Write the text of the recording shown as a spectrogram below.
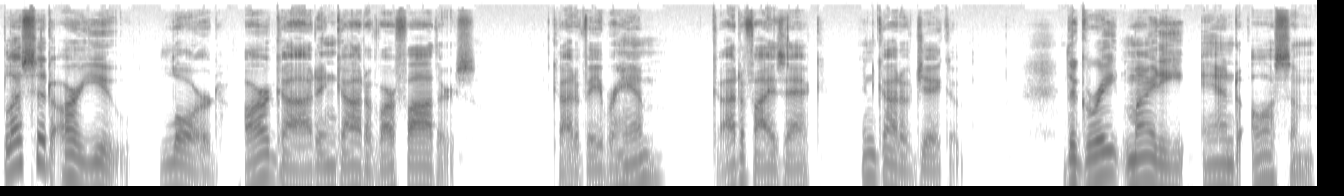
Blessed are you, Lord, our God and God of our fathers, God of Abraham, God of Isaac, and God of Jacob, the great, mighty, and awesome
